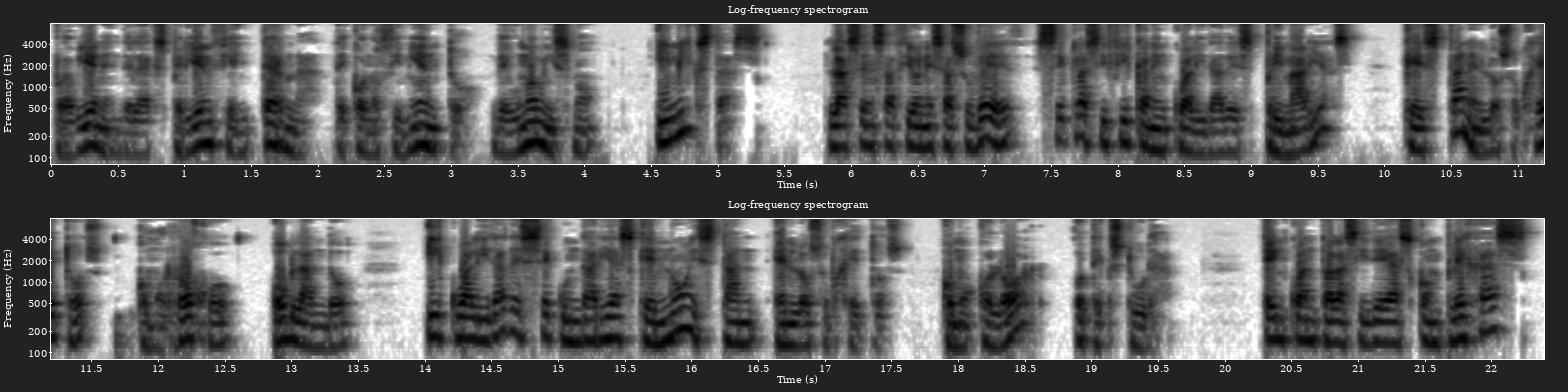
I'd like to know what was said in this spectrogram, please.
provienen de la experiencia interna de conocimiento de uno mismo y mixtas. Las sensaciones a su vez se clasifican en cualidades primarias que están en los objetos, como rojo o blando, y cualidades secundarias que no están en los objetos, como color o textura. En cuanto a las ideas complejas,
